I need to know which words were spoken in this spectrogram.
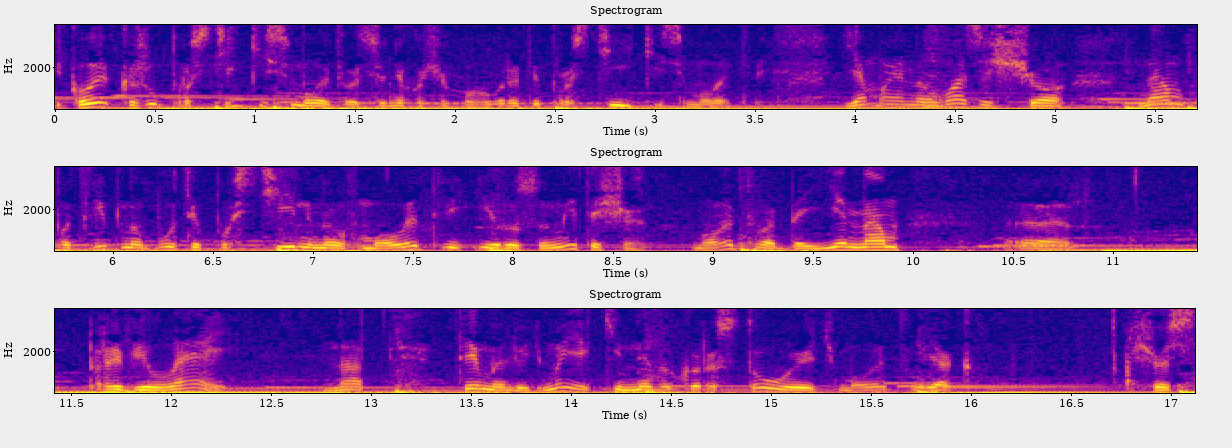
І коли я кажу про стійкість молитви, сьогодні хочу поговорити про стійкість в молитві. Я маю на увазі, що нам потрібно бути постійними в молитві і розуміти, що молитва дає нам е, привілей над тими людьми, які не використовують молитву як щось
